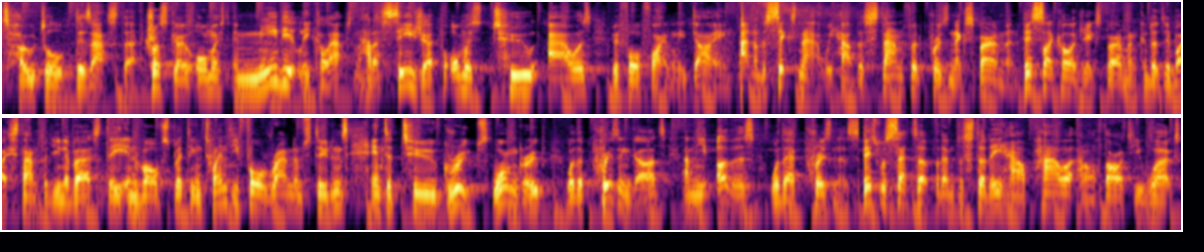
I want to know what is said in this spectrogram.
total disaster. Tusko almost immediately collapsed and had a seizure for almost two hours before finally dying. At number 6 now we have the Stanford Prison Experiment. This psychology experiment conducted by Stanford University involved splitting 24 random students into two groups. One group were the prison guards and the others were their prisoners. This was set up for them to study how power and authority works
